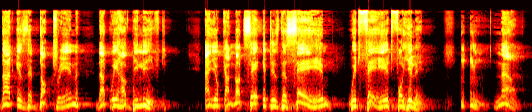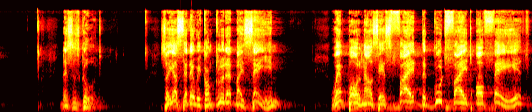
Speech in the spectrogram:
That is the doctrine that we have believed. And you cannot say it is the same with faith for healing. now, this is good. So yesterday we concluded by saying, when Paul now says, fight the good fight of faith,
